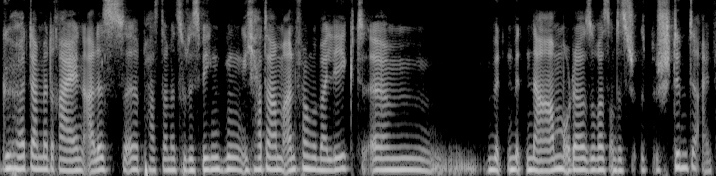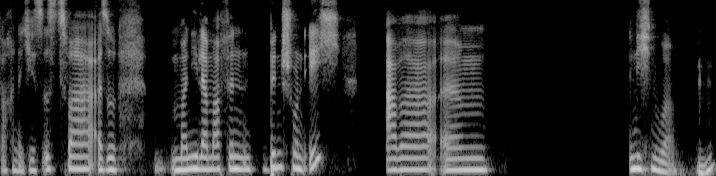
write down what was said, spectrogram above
gehört damit rein, alles äh, passt damit zu. Deswegen, ich hatte am Anfang überlegt, ähm, mit, mit Namen oder sowas, und das stimmte einfach nicht. Es ist zwar, also Manila Muffin bin schon ich, aber ähm, nicht nur. Mhm.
